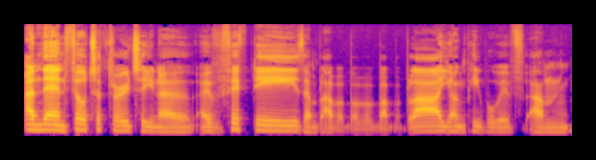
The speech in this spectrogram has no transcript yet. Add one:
and then filter through to you know over fifties and blah blah blah blah blah blah blah, young people with um,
